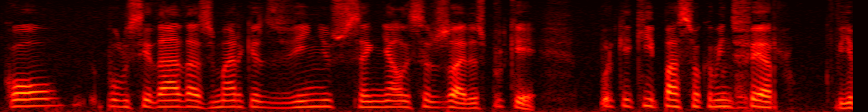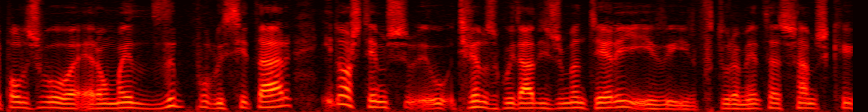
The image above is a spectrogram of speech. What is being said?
com publicidade às marcas de vinhos, sanguinhal e cerejeiras. Porquê? Porque aqui passa o caminho de ferro que via para Lisboa era um meio de publicitar e nós temos, tivemos o cuidado de os manter e, e futuramente achamos que,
